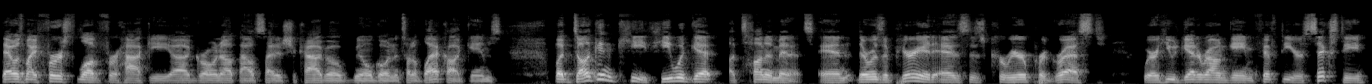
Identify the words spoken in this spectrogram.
that was my first love for hockey uh, growing up outside of Chicago. You know, going to a ton of Blackhawk games. But Duncan Keith, he would get a ton of minutes, and there was a period as his career progressed where he would get around game fifty or sixty,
